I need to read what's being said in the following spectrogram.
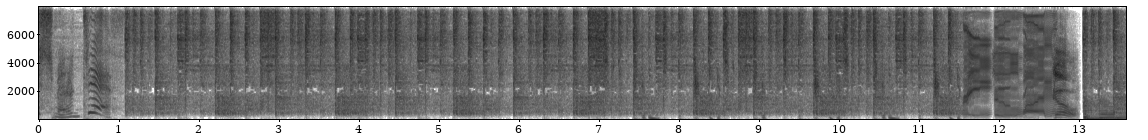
I smell death. Three, two, one, Go.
